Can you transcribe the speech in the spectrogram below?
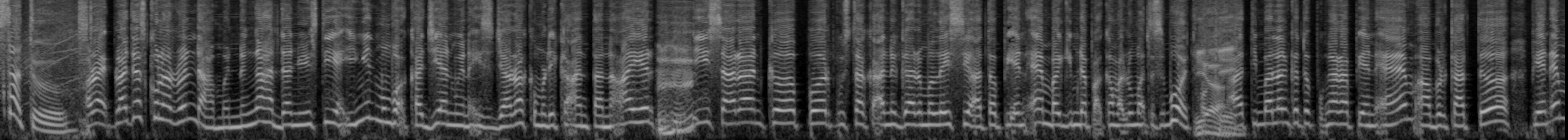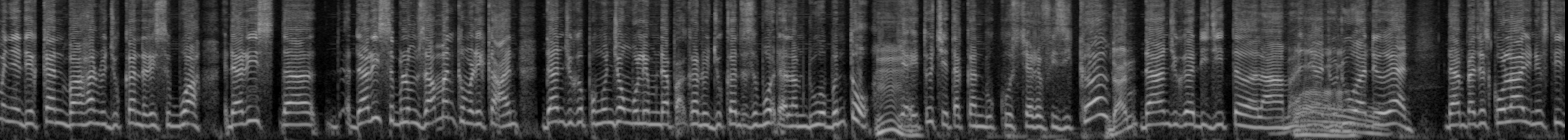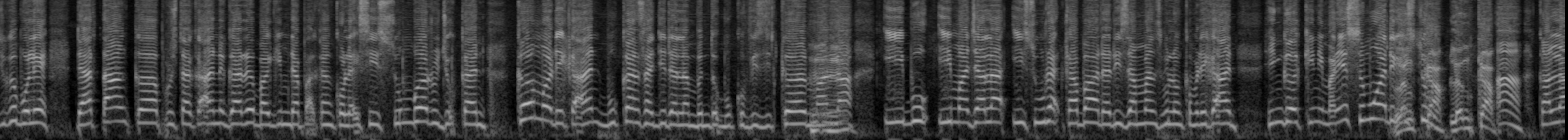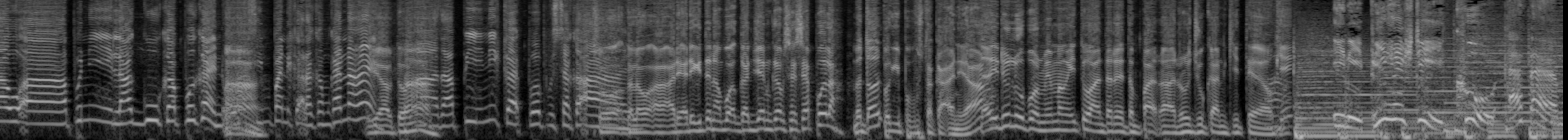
Satu. Alright, pelajar sekolah rendah, menengah dan universiti yang ingin membuat kajian mengenai sejarah kemerdekaan tanah air mm-hmm. disaran ke Perpustakaan Negara Malaysia atau PNM bagi mendapatkan maklumat tersebut. Ya. Okey. Uh, Timbalan Ketua Pengarah PNM uh, berkata PNM menyediakan bahan rujukan dari sebuah dari da, dari sebelum zaman kemerdekaan dan juga pengunjung boleh mendapatkan rujukan tersebut dalam dua bentuk Hmm. iaitu cetakan buku secara fizikal Dan? dan juga digital lah. Maknanya Wow. dua-dua ada kan. Dan pelajar sekolah, universiti juga boleh datang ke Perpustakaan Negara bagi mendapatkan koleksi sumber rujukan kemerdekaan bukan saja dalam bentuk buku fizikal, malah e-book, e-majalah, e-surat khabar dari zaman sebelum kemerdekaan hingga kini. Maknanya semua ada kat situ. Lengkap, lengkap. Ah, kalau uh, apa ni lagu ke apa kan, orang simpan dekat rakam kanah kan. Ya, betul. Ah, tapi ini kat perpustakaan. So kalau uh, adik-adik kita nak buat kajian ke siapa-siapa lah Betul. Pergi perpustakaan ya Dari dulu pun memang itu antara tempat uh, rujukan kita, okey? Ini PHD Cool FM.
